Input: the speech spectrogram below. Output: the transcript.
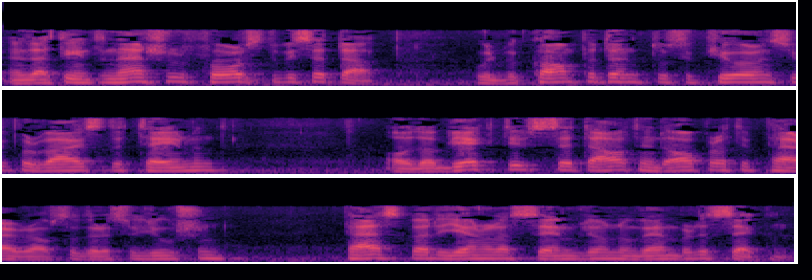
and that the international force to be set up will be competent to secure and supervise the attainment of the objectives set out in the operative paragraphs of the resolution passed by the General Assembly on November the 2nd.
